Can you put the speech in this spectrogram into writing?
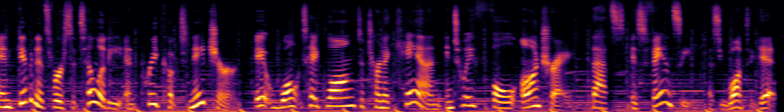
and given its versatility and pre cooked nature, it won't take long to turn a can into a full entree that's as fancy as you want to get.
